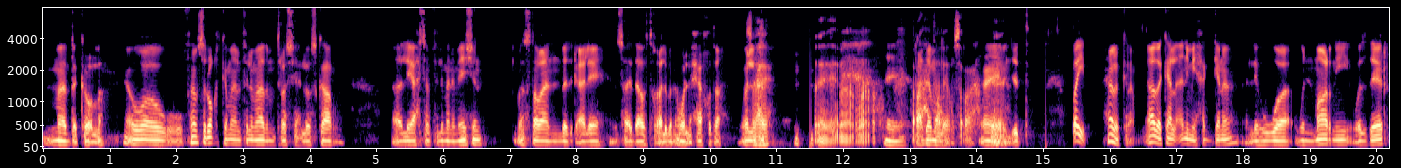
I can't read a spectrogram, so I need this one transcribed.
ما أتذكر والله. وفي نفس الوقت كمان الفيلم هذا مترشح للاوسكار آه، لأحسن فيلم animation بس طبعا بدري عليه Inside Out غالبا هو اللي حياخذها ولا؟ صحيح. إيه ما ما إيه. راحت عليهم صراحة. إيه. من جد. طيب. حلو الكلام. هذا كان الأنمي حقنا اللي هو When Marnie Was There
